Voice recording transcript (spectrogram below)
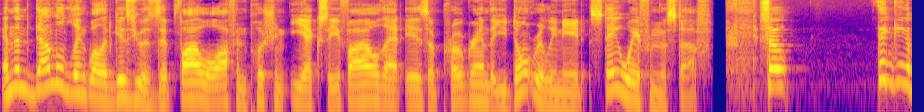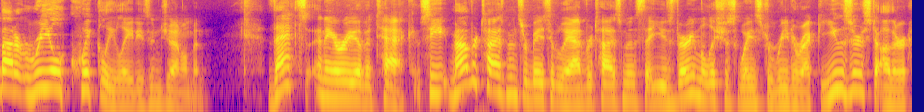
and then the download link, while it gives you a zip file, will often push an exe file that is a program that you don't really need. Stay away from this stuff. So, thinking about it real quickly, ladies and gentlemen, that's an area of attack. See, malvertisements are basically advertisements that use very malicious ways to redirect users to other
